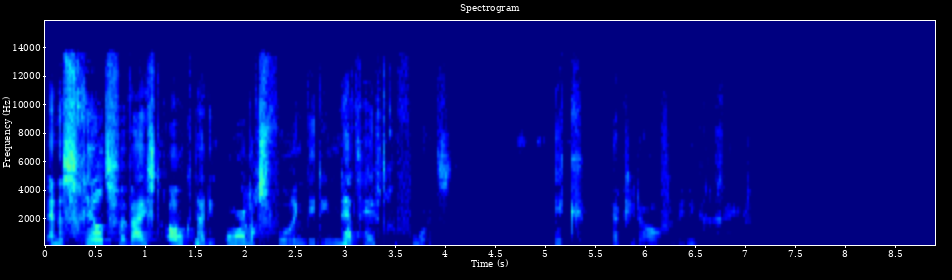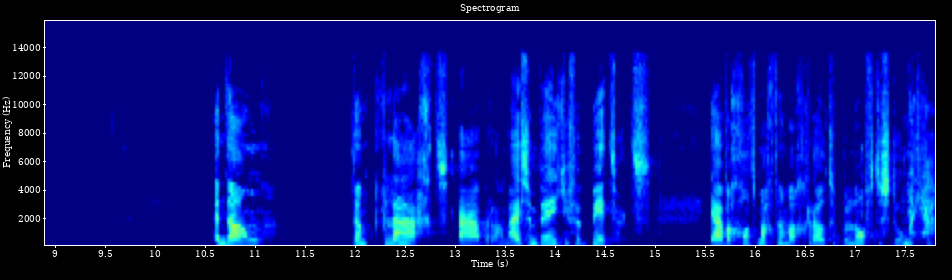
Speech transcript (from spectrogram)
En een schild verwijst ook naar die oorlogsvoering die hij net heeft gevoerd. Ik heb je de overwinning gegeven. En dan, dan klaagt Abraham. Hij is een beetje verbitterd. Ja, wel, God mag dan wel grote beloftes doen, maar ja,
